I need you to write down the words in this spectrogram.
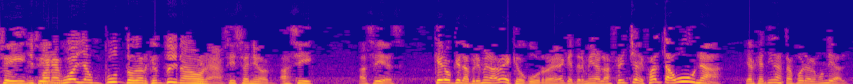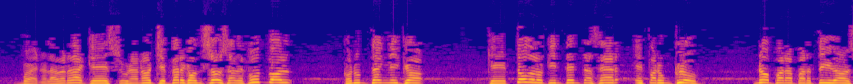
sí, y sí. Paraguay a un punto de Argentina ahora. Sí, señor. Así, así es. Creo que es la primera vez que ocurre, ¿eh? que termina la fecha y falta una y Argentina está fuera del Mundial. Bueno, la verdad que es una noche vergonzosa de fútbol con un técnico que todo lo que intenta hacer es para un club, no para partidos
